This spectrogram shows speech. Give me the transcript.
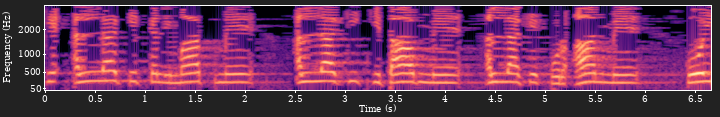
کہ اللہ کے کلمات میں، اللہ کی کتاب میں اللہ کے قرآن میں کوئی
